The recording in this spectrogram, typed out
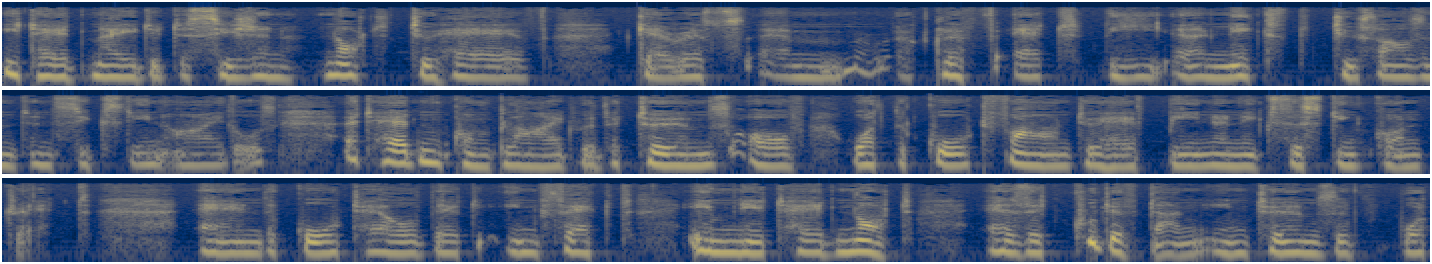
it had made a decision not to have Gareth um, Cliff at the uh, next 2016 Idols. It hadn't complied with the terms of what the court found to have been an existing contract. And the court held that, in fact, Mnet had not, as it could have done in terms of what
